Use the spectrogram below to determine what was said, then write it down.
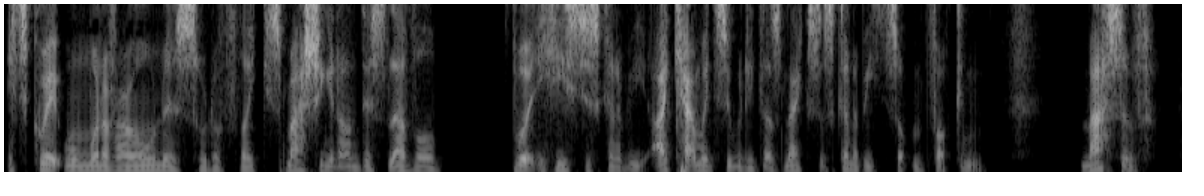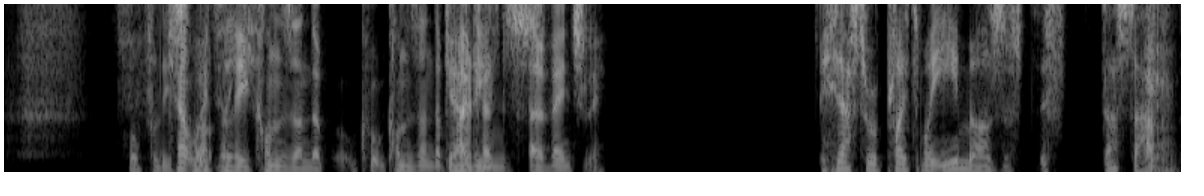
it's great when one of our own is sort of like smashing it on this level. But he's just going to be. I can't wait to see what he does next. It's going to be something fucking massive. Hopefully, Can't wait till he comes under comes under Guardians. podcast eventually. he'd have to reply to my emails if, if that's to happen.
